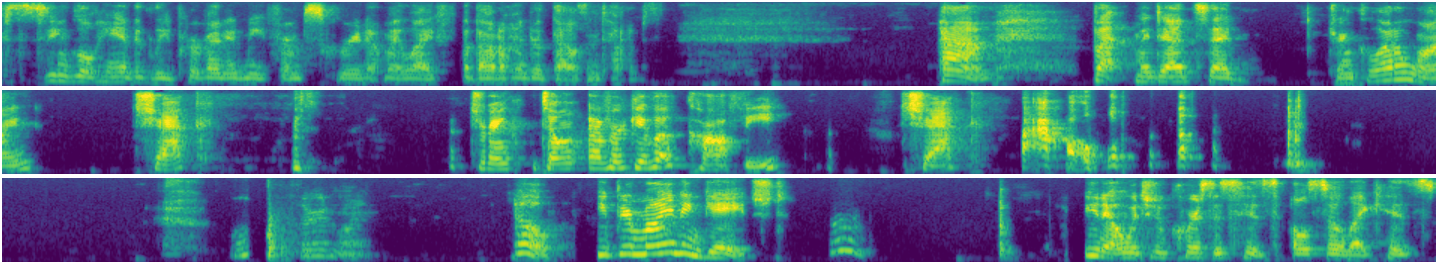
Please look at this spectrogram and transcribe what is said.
single handedly prevented me from screwing up my life about a hundred thousand times. Um, but my dad said, drink a lot of wine, check. Drink, don't ever give up coffee, check. Wow. What's the third one? Oh, keep your mind engaged. Hmm. you know, which of course is his also like his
